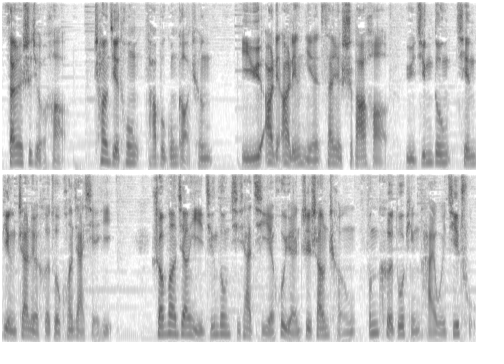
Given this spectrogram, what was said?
三月十九号，畅捷通发布公告称，已于二零二零年三月十八号与京东签订战略合作框架协议，双方将以京东旗下企业会员制商城丰客多平台为基础，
